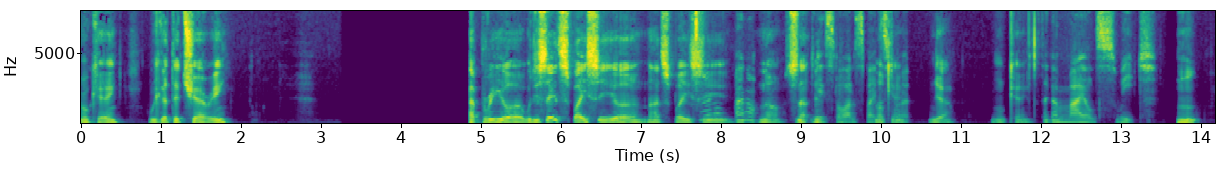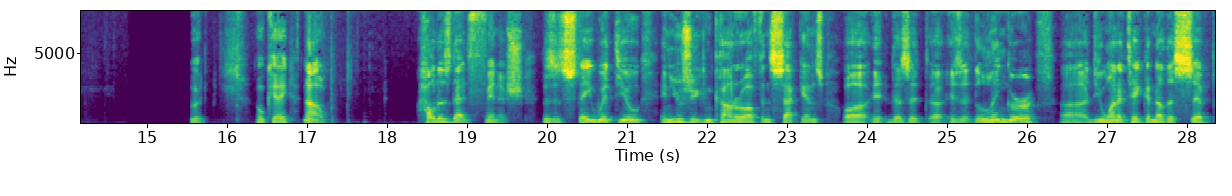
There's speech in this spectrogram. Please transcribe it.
Okay, we got the cherry. Peppery, or would you say it's spicy or not I spicy? don't, I don't No, it's not. it- taste a lot of spice okay, to it. yeah, okay. It's like a mild sweet. Hmm? Good. Okay. Now, how does that finish? Does it stay with you? And usually you can count it off in seconds. Or it, does it? Uh, is it linger? Uh, do you want to take another sip?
